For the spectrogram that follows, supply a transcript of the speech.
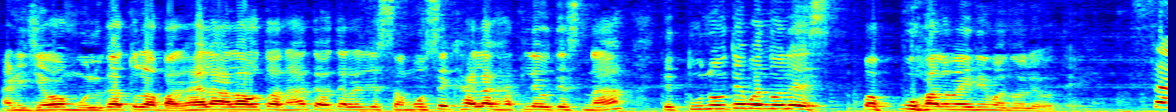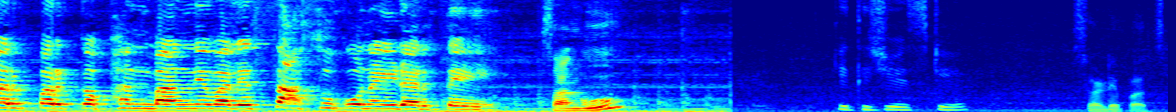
आणि जेव्हा मुलगा तुला बघायला आला होता ना तेव्हा त्याला जे समोसे खायला घातले होतेस ना ते तू नव्हते बनवलेस पप्पू हलवाईने बनवले होते. सर पर कफन बांधने वाले सासू को नाही डरते? सांगू? किती जीएसटी आहे? साडेपाच.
